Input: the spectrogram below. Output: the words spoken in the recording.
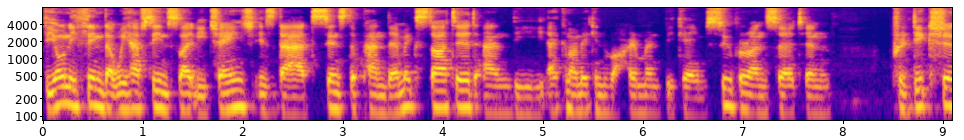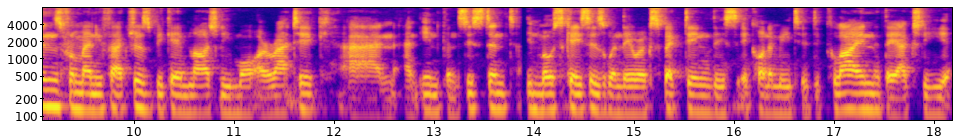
The only thing that we have seen slightly change is that since the pandemic started and the economic environment became super uncertain, predictions from manufacturers became largely more erratic and, and inconsistent. In most cases, when they were expecting this economy to decline, they actually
